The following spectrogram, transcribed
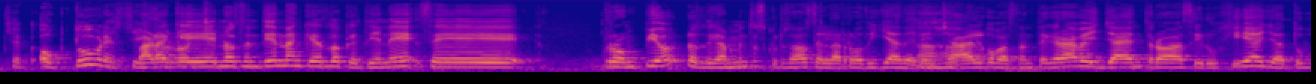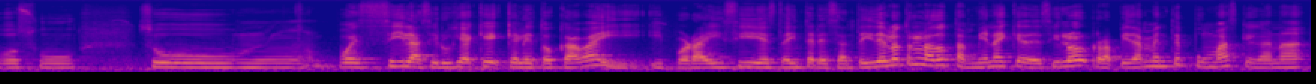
se- octubre, sí. para que ocho. nos entiendan qué es lo que tiene, se rompió los ligamentos cruzados de la rodilla derecha, Ajá. algo bastante grave, ya entró a cirugía, ya tuvo su, su mm, pues sí, la cirugía que, que le tocaba y, y por ahí sí está interesante. Y del otro lado también hay que decirlo rápidamente, Pumas que gana,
